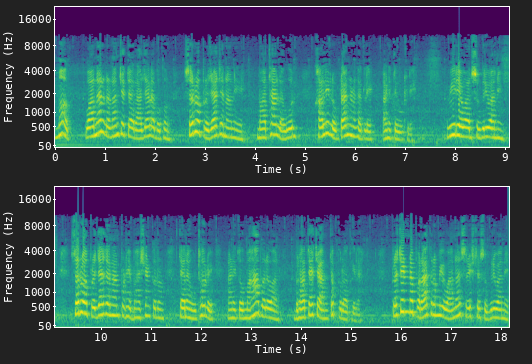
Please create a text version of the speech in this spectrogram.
मग वानर गणांच्या त्या राजाला बघून सर्व प्रजाजनाने माथा लावून खाली लोटांगण घातले आणि ते उठले. वीर्यवान सुग्रीवाने सर्व प्रजाजनांपुढे भाषण करून त्याने उठवले आणि तो महाबलवान भ्रात्याच्या अंतपुरात गेला. प्रचंड पराक्रमी वानरश्रेष्ठ सुग्रीवाने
